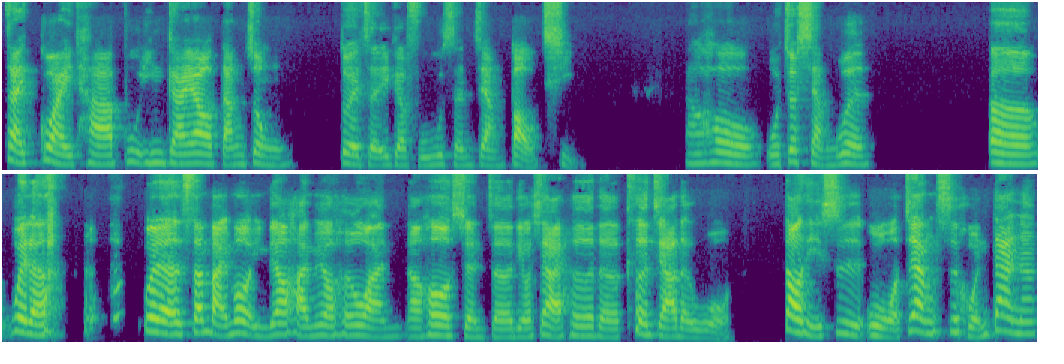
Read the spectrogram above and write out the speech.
在怪他不应该要当众对着一个服务生这样爆气。然后我就想问，呃，为了 为了三百沫饮料还没有喝完，然后选择留下来喝的客家的我。到底是我这样是混蛋呢，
